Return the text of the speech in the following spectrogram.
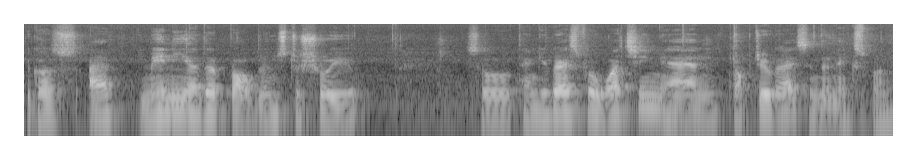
because I have many other problems to show you. So thank you guys for watching and talk to you guys in the next one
